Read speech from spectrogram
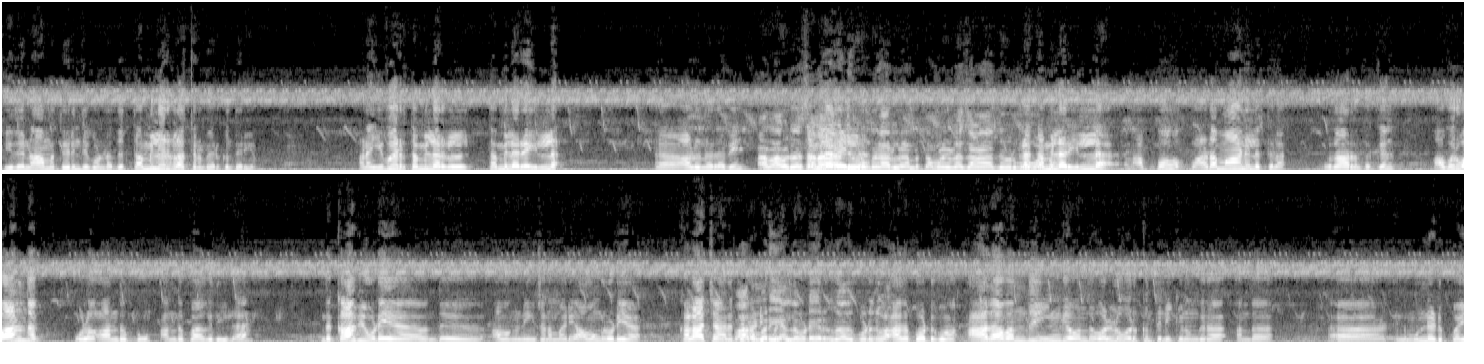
இது நாம் தெரிஞ்சு கொண்டது தமிழர்கள் அத்தனை பேருக்கும் தெரியும். ஆனால் இவர் தமிழர்கள் தமிழரே இல்லை. ஆளுநர் ரவி. தமிழரே. தமிழர் இல்ல. அப்போ வட மாநிலத்துல உதாரணத்துக்கு அவர் வாழ்ந்த உல அந்த பூ அந்த பகுதியில இந்த காவி உடைய வந்து அவங்க நீங்க சொன்ன மாதிரி அவங்களுடைய அடிப்படையில். எந்த உடை இருக்குதோ அது போட்டுக்கலாம். அதை போட்டுக்குவோம். அதை வந்து இங்க வந்து வள்ளுவருக்கும் திணிக்கணுங்கிற அந்த இந்த முன்னெடுப்பை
